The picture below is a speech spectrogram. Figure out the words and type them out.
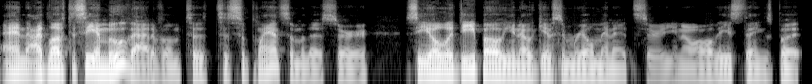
And I'd love to see a move out of him to to supplant some of this or see Oladipo, you know, give some real minutes or, you know, all these things. But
